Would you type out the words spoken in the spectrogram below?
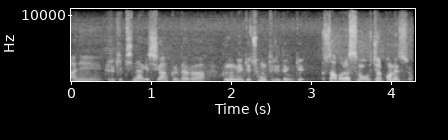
아니, 그렇게 티나게 시간 끌다가 그놈이 이렇게 총 들이대고 이렇게 쏴버렸으면 어쩔 뻔했어.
